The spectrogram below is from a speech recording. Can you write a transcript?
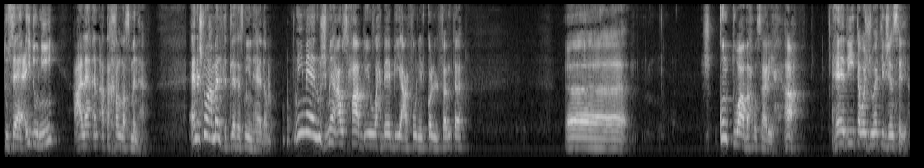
تساعدني على أن أتخلص منها. أنا شنو عملت ثلاث سنين هذا؟ وإيمان وجماعة وصحابي وأحبابي يعرفوني الكل فهمت؟ آه كنت واضح وصريح. ها هذه توجهاتي الجنسية.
